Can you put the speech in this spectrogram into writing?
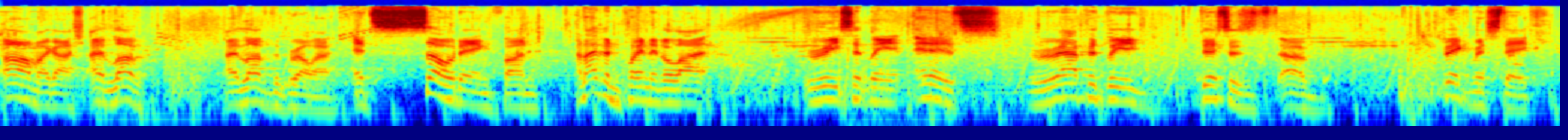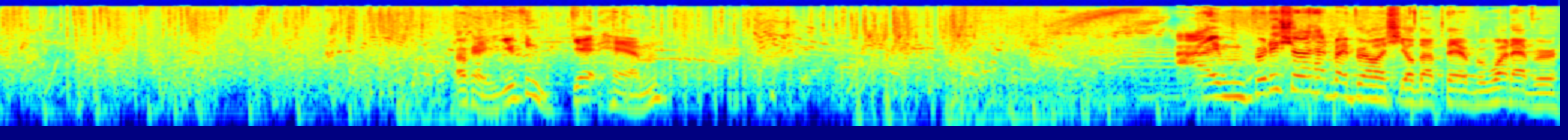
Oh my gosh, I love, I love the Brella. It's so dang fun. And I've been playing it a lot recently, and it's rapidly, this is a big mistake. Okay, you can get him. I'm pretty sure I had my Brella shield up there, but whatever.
